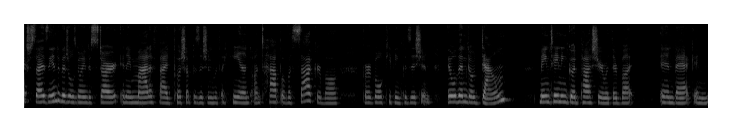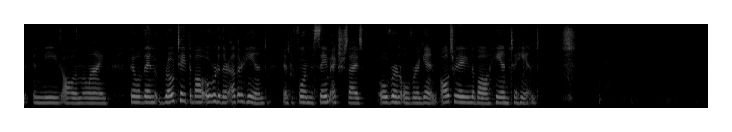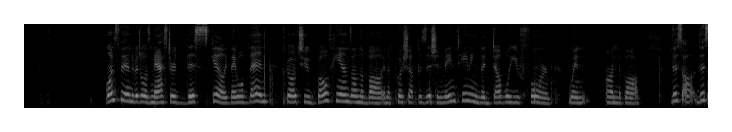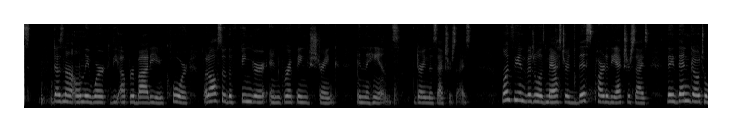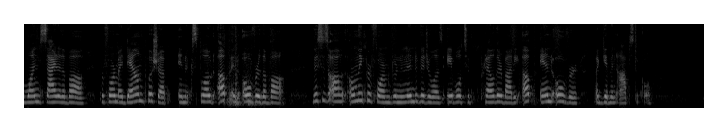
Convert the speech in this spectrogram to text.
exercise, the individual is going to start in a modified push up position with a hand on top of a soccer ball for a goalkeeping position. They will then go down, maintaining good posture with their butt and back and, and knees all in the line. They will then rotate the ball over to their other hand and perform the same exercise over and over again, alternating the ball hand to hand. Once the individual has mastered this skill, they will then go to both hands on the ball in a push up position, maintaining the W form when on the ball. This, all, this does not only work the upper body and core, but also the finger and gripping strength in the hands during this exercise. Once the individual has mastered this part of the exercise, they then go to one side of the ball, perform a down push up, and explode up and over the ball. This is all only performed when an individual is able to propel their body up and over a given obstacle.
